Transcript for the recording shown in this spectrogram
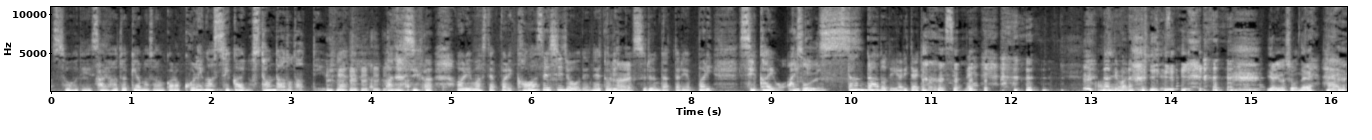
ます。そうですね、はい、畠山さんからこれが世界のスタンダードだっていうね 話がありましてやっぱり為替市場でね取引をするんだったらやっぱり世界を相手にスタンダードでやりたいところですよね。なんで笑ってるんですかやりましょうね。はい。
